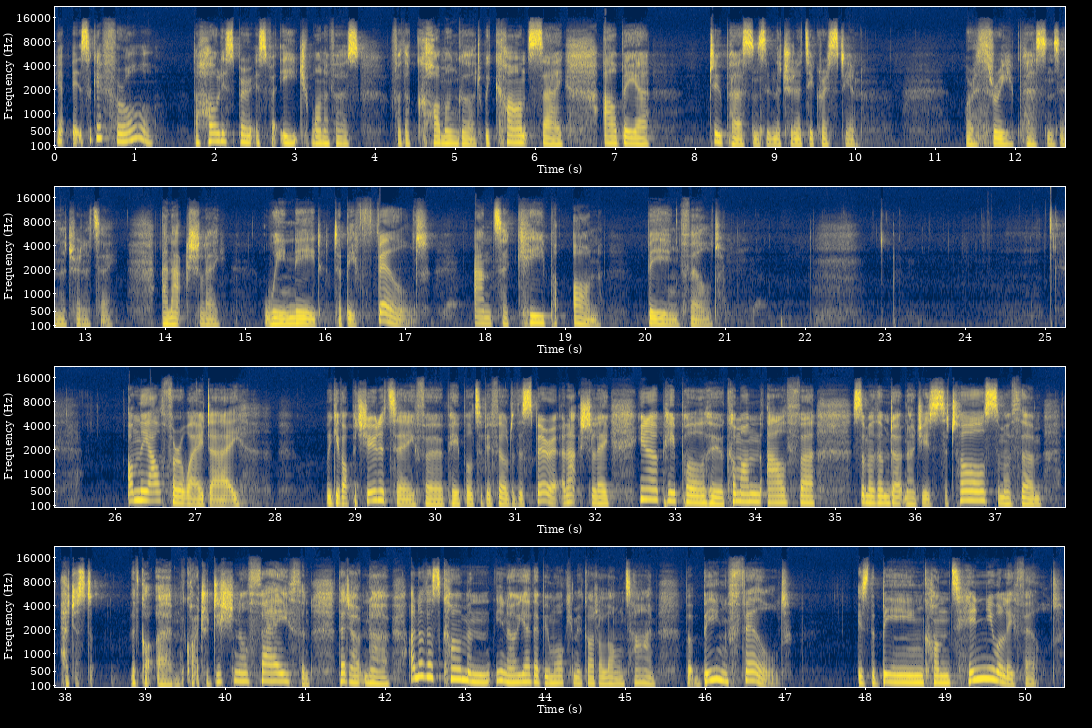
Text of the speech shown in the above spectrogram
Yeah, it's a gift for all. The Holy Spirit is for each one of us for the common good. We can't say, I'll be a two persons in the Trinity Christian. We're three persons in the Trinity. And actually, we need to be filled and to keep on being filled. On the Alpha Away Day, we give opportunity for people to be filled with the Spirit. And actually, you know, people who come on Alpha, some of them don't know Jesus at all, some of them are just they've got um, quite a traditional faith and they don't know. And others come and, you know, yeah, they've been walking with God a long time. But being filled is the being continually filled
